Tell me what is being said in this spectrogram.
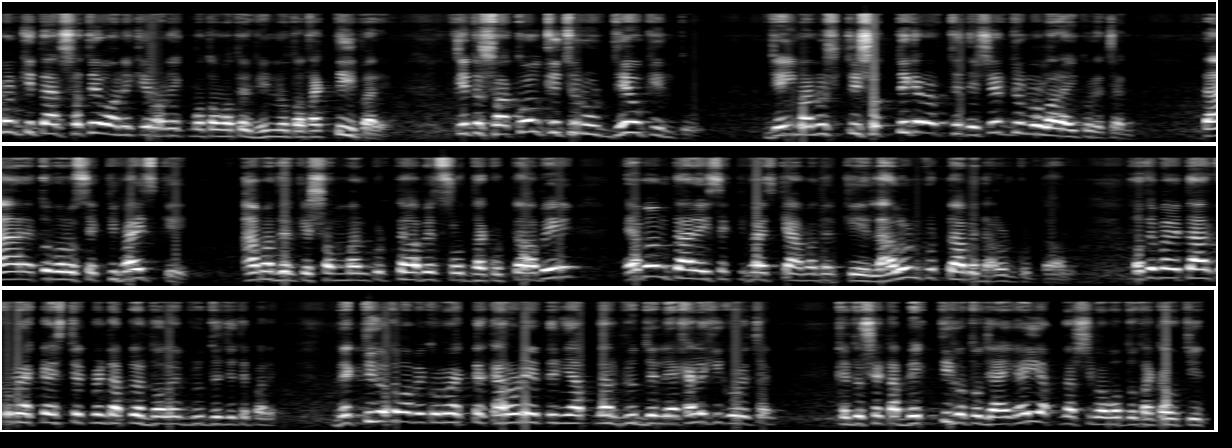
এমনকি তার সাথে অনেকের অনেক মতামতের ভিন্নতা থাকতেই পারে। কিন্তু সকল কিছুর ঊর্ধ্বেও কিন্তু যেই মানুষটি সত্যিকার অর্থে দেশের জন্য লড়াই করেছেন, তার এত বড় স্যাক্রিফাইসকে আমাদেরকে সম্মান করতে হবে, শ্রদ্ধা করতে হবে, এবং তার এই স্যাক্রিফাইসকে আমাদেরকে লালন করতে হবে, ধারণ করতে হবে। হতে পারে তার কোনো একটা স্টেটমেন্ট আপনার দলের বিরুদ্ধে যেতে পারে, ব্যক্তিগতভাবে কোনো একটা কারণে তিনি আপনার বিরুদ্ধে লেখালেখি করেছেন, কিন্তু সেটা ব্যক্তিগত জায়গায় আপনার সীমাবদ্ধ থাকা উচিত।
